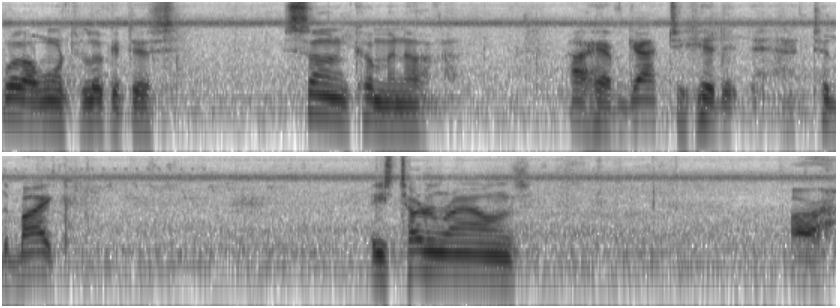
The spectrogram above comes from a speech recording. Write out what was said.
Well, I want to look at this sun coming up. I have got to hit it to the bike. These turnarounds are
